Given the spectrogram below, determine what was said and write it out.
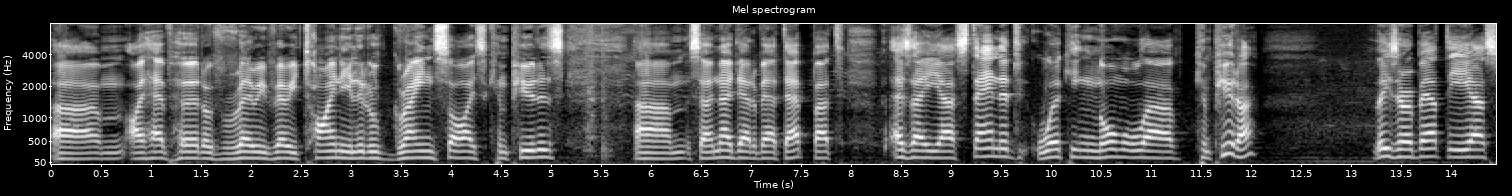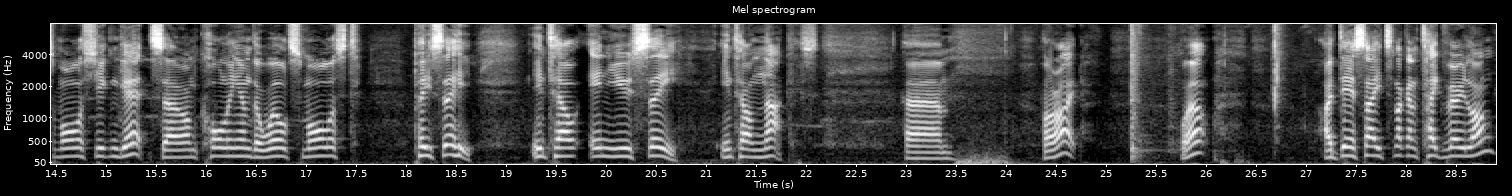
um, I have heard of very very tiny little grain size computers um, so no doubt about that. But as a uh, standard working normal uh, computer, these are about the uh, smallest you can get. So I'm calling them the world's smallest PC, Intel NUC, Intel NUC. Um, all right. Well, I dare say it's not going to take very long.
